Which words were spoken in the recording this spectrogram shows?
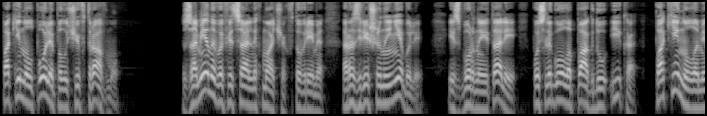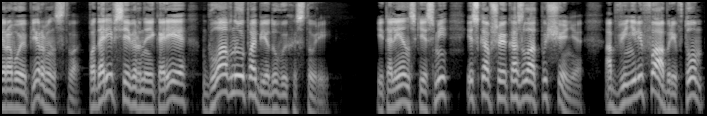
покинул поле, получив травму. Замены в официальных матчах в то время разрешены не были, и сборная Италии после гола Пакду Ика покинула мировое первенство, подарив Северной Корее главную победу в их истории. Итальянские СМИ, искавшие козла отпущения, обвинили Фабри в том,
